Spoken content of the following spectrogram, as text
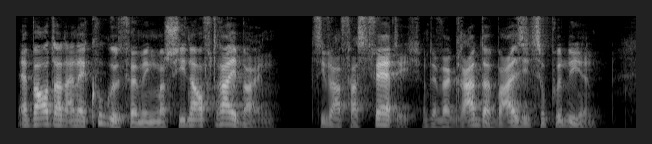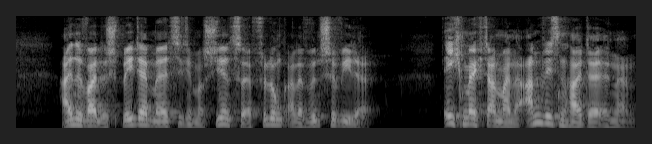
Er baute an einer kugelförmigen Maschine auf drei Beinen. Sie war fast fertig und er war gerade dabei, sie zu polieren. Eine Weile später meldet sich die Maschine zur Erfüllung aller Wünsche wieder. Ich möchte an meine Anwesenheit erinnern.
